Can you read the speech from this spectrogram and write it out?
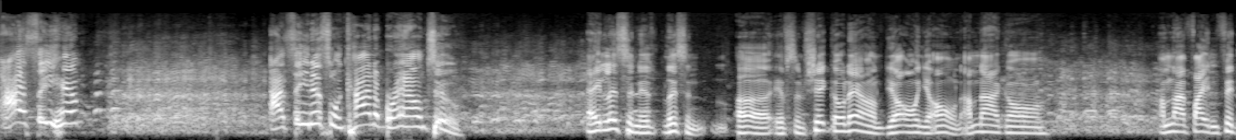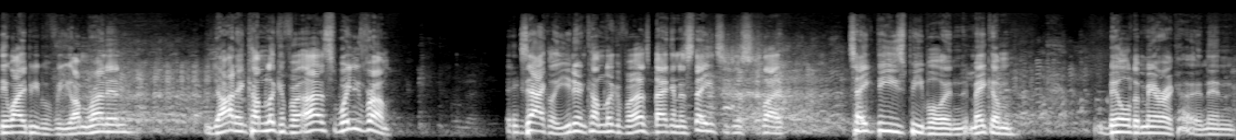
I see him. I see this one kind of brown too. Hey, listen, if listen, uh, if some shit go down, y'all on your own. I'm not going. I'm not fighting 50 white people for you. I'm running. Y'all didn't come looking for us. Where you from? Exactly. You didn't come looking for us back in the States. You just like take these people and make them build America. And then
